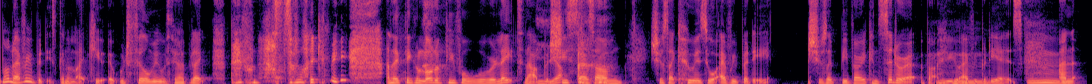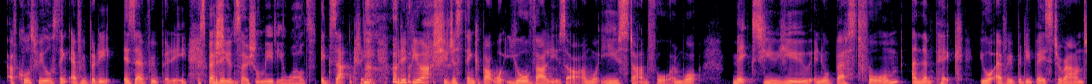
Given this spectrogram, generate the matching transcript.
not everybody's going to like you, it would fill me with fear. I'd be like, but everyone has to like me. And I think a lot of people will relate to that. But she says, um, she was like, who is your everybody? She was like, be very considerate about who your everybody is. And of course, we all think everybody is everybody. Especially in social media world. Exactly. but if you actually just think about what your values are and what you stand for and what makes you you in your best form, and then pick your everybody based around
